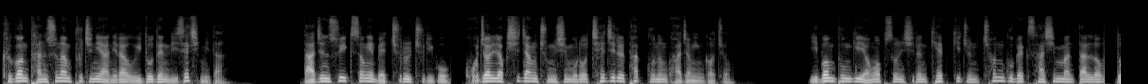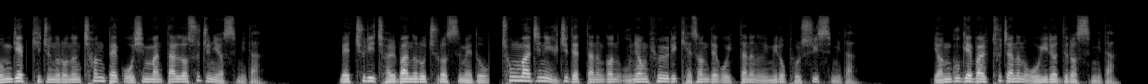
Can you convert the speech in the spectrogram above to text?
그건 단순한 부진이 아니라 의도된 리셋입니다. 낮은 수익성의 매출을 줄이고 고전력 시장 중심으로 체질을 바꾸는 과정인 거죠. 이번 분기 영업 손실은 갭 기준 1940만 달러, 농갭 기준으로는 1150만 달러 수준이었습니다. 매출이 절반으로 줄었음에도 총마진이 유지됐다는 건 운영 효율이 개선되고 있다는 의미로 볼 수 있습니다. 연구개발 투자는 오히려 늘었습니다.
